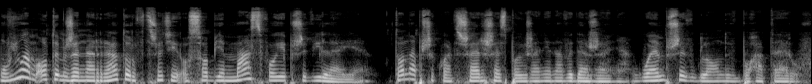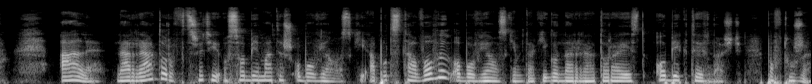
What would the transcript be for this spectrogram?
Mówiłam o tym, że narrator w trzeciej osobie ma swoje przywileje. To na przykład szersze spojrzenie na wydarzenia, głębszy wgląd w bohaterów. Ale narrator w trzeciej osobie ma też obowiązki, a podstawowym obowiązkiem takiego narratora jest obiektywność. Powtórzę,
